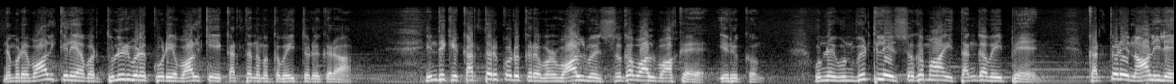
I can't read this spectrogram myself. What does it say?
நம்முடைய வாழ்க்கையிலே அவர் துளிர்விடக்கூடிய வாழ்க்கையை கர்த்தர் நமக்கு வைத்திருக்கிறார். இன்றைக்கு கர்த்தர் கொடுக்கிற வாழ்வு சுக வாழ்வாக இருக்கும். உன்னை உன் வீட்டிலே சுகமாய் தங்க வைப்பேன். கர்த்தருடைய நாளிலே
